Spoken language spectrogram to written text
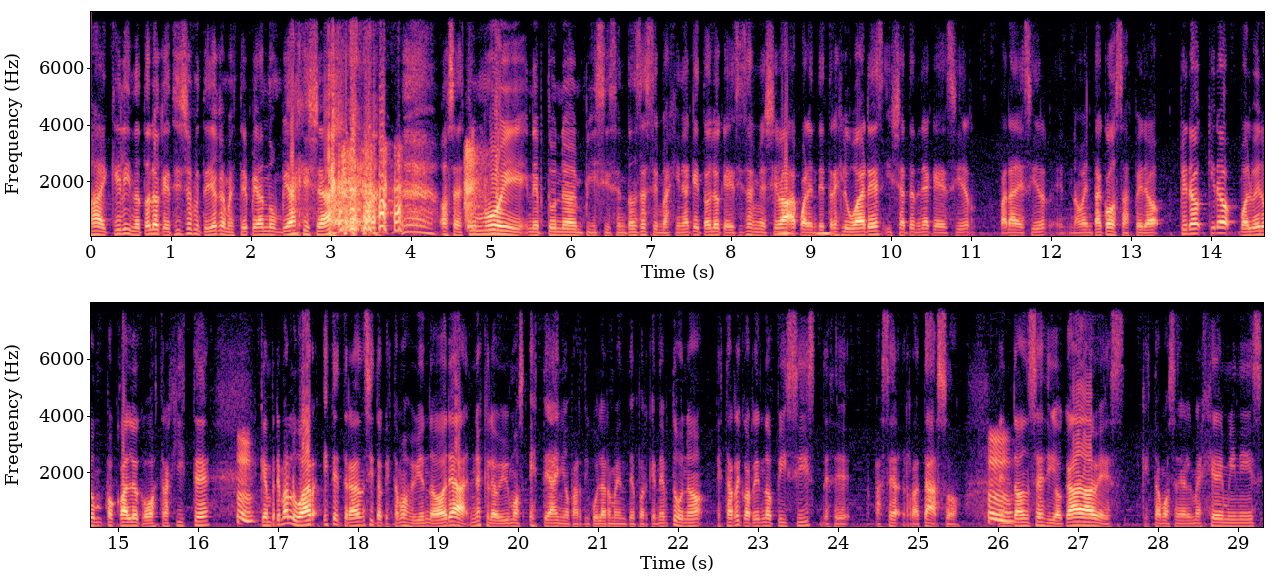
Ay, qué lindo todo lo que decís. Yo me te digo que me estoy pegando un viaje ya. o sea, estoy muy Neptuno en Pisces. Entonces, imagina que todo lo que decís me lleva a 43 lugares y ya tendría que decir, para decir eh, 90 cosas. Pero, pero quiero volver un poco a lo que vos trajiste. Hmm. Que en primer lugar, este tránsito que estamos viviendo ahora no es que lo vivimos este año particularmente, porque Neptuno está recorriendo Pisces desde hace ratazo. Hmm. Entonces, digo, cada vez que estamos en el mes Géminis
